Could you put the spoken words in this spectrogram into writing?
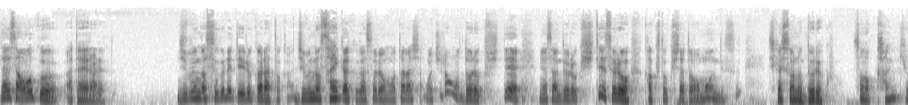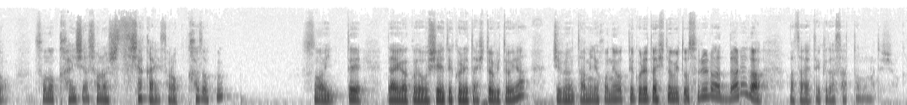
財産を多く与えられた。自分が優れているからとか、自分の才覚がそれをもたらした。もちろん努力して、皆さん努力してそれを獲得したとは思うんです。しかしその努力、その環境、その会社、その社会、その家族、その行って大学で教えてくれた人々や自分のために骨折ってくれた人々、それらは誰が与えてくださったものでしょうか。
